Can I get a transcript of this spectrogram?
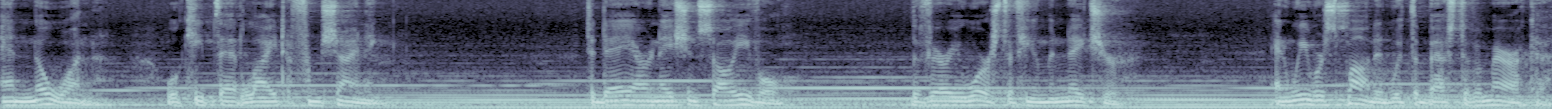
And no one will keep that light from shining. Today, our nation saw evil, the very worst of human nature. And we responded with the best of America,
